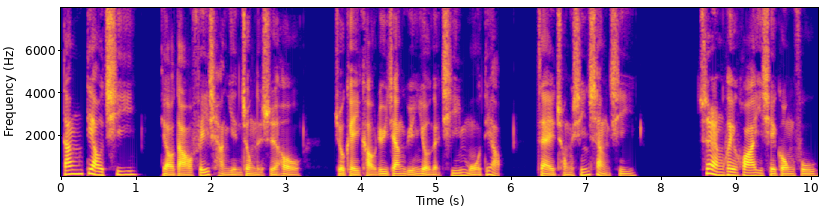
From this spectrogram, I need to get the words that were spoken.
当掉漆，掉到非常严重的时候，就可以考虑将原有的漆磨掉，再重新上漆。虽然会花一些功夫，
